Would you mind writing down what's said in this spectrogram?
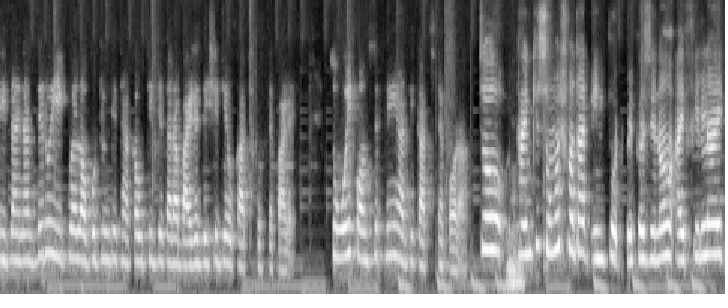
ডিজাইনারদেরও ইকুয়াল অপরচুনিটি থাকা উচিত যে তারা বাইরের দেশে গিয়েও কাজ করতে পারে। তো ওই কনসেপ্ট নিয়ে আর কি কাজটা করা তো থ্যাংক ইউ সো মাচ ফর দ্যাট ইনপুট বিকজ ইউ নো আই ফিল লাইক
